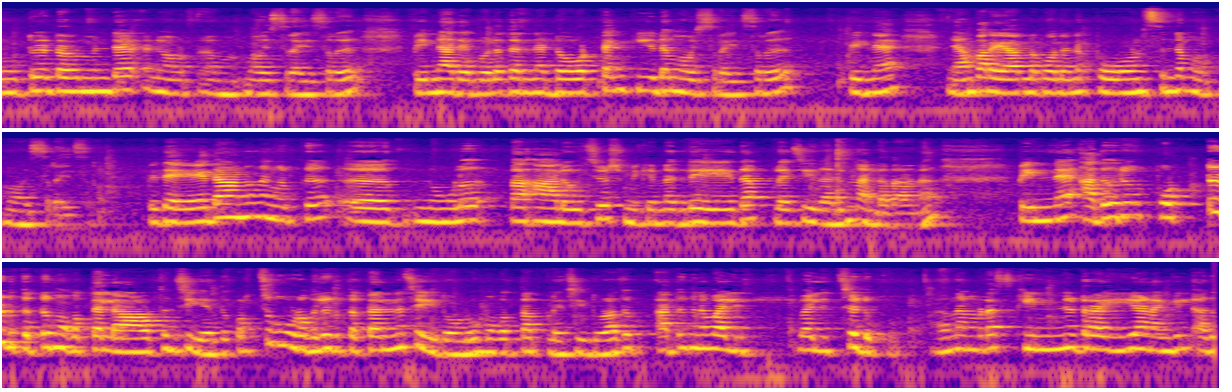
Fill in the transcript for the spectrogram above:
ന്യൂട്രിഡെർമിന്റെ മോയ്സ്ചറൈസർ പിന്നെ അതേപോലെ തന്നെ ഡോട്ടൻ കീയുടെ മോയ്സ്ചറൈസർ പിന്നെ ഞാൻ പറയാറുള്ള പോലെ തന്നെ പോൺസിന്റെ മോയ്സ്ചറൈസർ ഇത് ഏതാണ് നിങ്ങൾക്ക് നൂൾ ആലോചിച്ച് വിഷമിക്കേണ്ടത് ഇതിൽ ഏത് അപ്ലൈ ചെയ്താലും നല്ലതാണ്. പിന്നെ അതൊരു പൊട്ടെടുത്തിട്ട് മുഖത്ത് എല്ലായിടത്തും ചെയ്യരുത്. കുറച്ച് കൂടുതൽ എടുത്തിട്ട് തന്നെ ചെയ്തോളൂ. മുഖത്ത് അപ്ലൈ ചെയ്തോളൂ. അത് അതിങ്ങനെ വലി വലിച്ചെടുക്കും. അത് നമ്മുടെ സ്കിന്ന് ഡ്രൈ ആണെങ്കിൽ അത്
